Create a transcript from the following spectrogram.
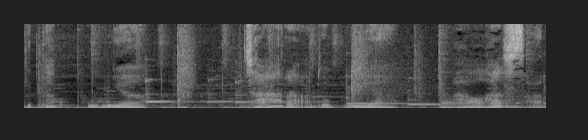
kita punya cara atau punya alasan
